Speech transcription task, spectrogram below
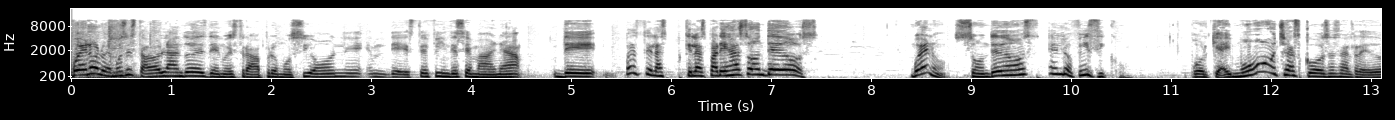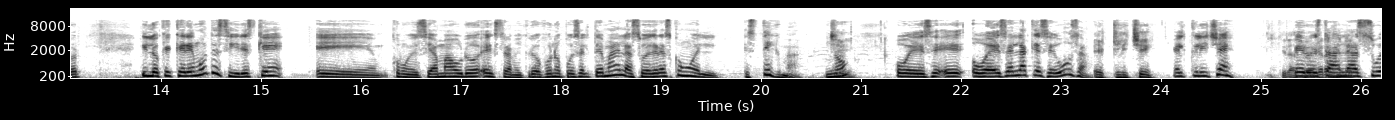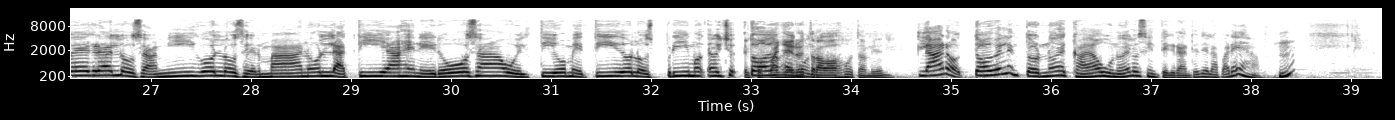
Bueno, lo hemos estado hablando desde nuestra promoción eh, de este fin de semana de pues de las que las parejas son de dos. Bueno, son de dos en lo físico, porque hay muchas cosas alrededor. Y lo que queremos decir es que, eh, como decía Mauro extra micrófono, pues el tema de la suegra es como el estigma, ¿no? Sí. O, ese, eh, o esa es la que se usa, El cliché. el cliché. La Pero están es las suegras, los amigos, los hermanos, la tía generosa o el tío metido, los primos, he dicho, El todo el compañero de trabajo también. Claro, todo el entorno de cada uno de los integrantes de la pareja.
